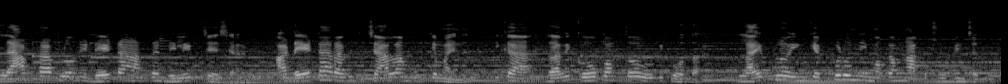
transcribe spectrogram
ల్యాప్టాప్లోని డేటా అంతా డిలీట్ చేశాడు. ఆ డేటా రవికి చాలా ముఖ్యమైనది. ఇక రవి కోపంతో ఊగిపోతాడు. లైఫ్లో ఇంకెప్పుడు నీ ముఖం నాకు చూపించకు.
